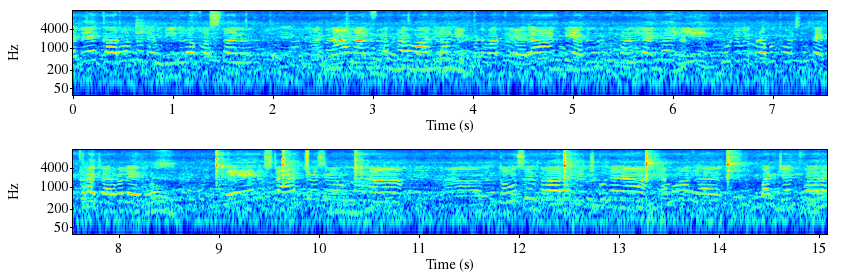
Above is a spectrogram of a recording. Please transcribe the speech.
అదే గర్వంతో నేను వీధిలోకి వస్తాను. నా నలభై ఒకటో వార్డులోని ఇప్పటి వరకు ఎలాంటి అభివృద్ధి పనులు అయితే ఈ కూటమి ప్రభుత్వం వచ్చినంత ఎక్కడా జరగలేదు. నేను స్టార్ట్ చేసే ఉన్న నా కౌన్సిల్ ద్వారా తెచ్చుకునే అమౌంట్ బడ్జెట్ ద్వారా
